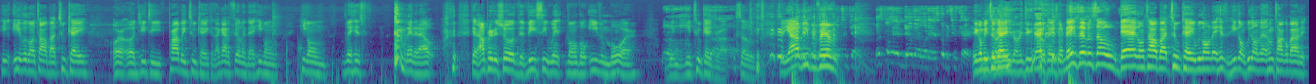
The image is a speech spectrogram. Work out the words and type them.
He either gonna talk about 2K or uh, GT. Probably 2K because I got a feeling that he gonna he gonna let his let it out. Because I'm pretty sure the VC went gonna go even more when when 2K drop. So so y'all be prepared. 2K. It gonna be You 2K. gonna be 2K? Okay, so next episode, Dad gonna talk about 2K. We gonna let his he gonna we gonna let him talk about it.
